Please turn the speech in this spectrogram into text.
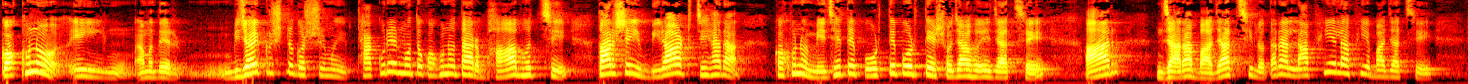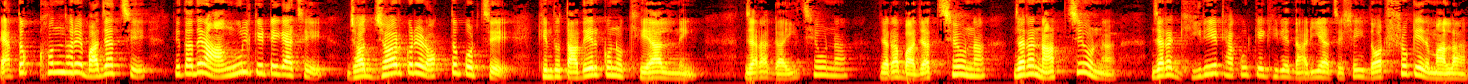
কখনো এই আমাদের বিজয়কৃষ্ণ গোস্বামী ঠাকুরের মতো কখনো তার ভাব হচ্ছে, তার সেই বিরাট চেহারা কখনো মেঝেতে পড়তে পড়তে সোজা হয়ে যাচ্ছে? আর যারা বাজাচ্ছিল, তারা লাফিয়ে লাফিয়ে বাজাচ্ছে। এতক্ষণ ধরে বাজাচ্ছে যে তাদের আঙুল কেটে গেছে, ঝরঝর করে রক্ত পড়ছে, কিন্তু তাদের কোনো খেয়াল নেই। যারা গাইছেও না, যারা বাজাচ্ছেও না, যারা নাচছেও না, যারা ঘিরে ঠাকুরকে ঘিরে দাঁড়িয়ে আছে, সেই দর্শকের মালা,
